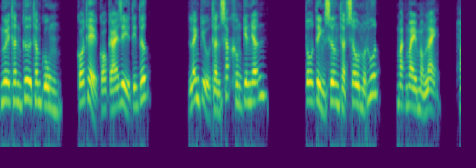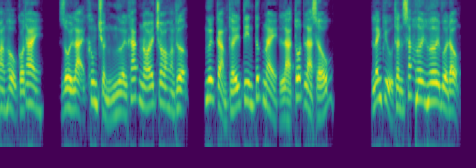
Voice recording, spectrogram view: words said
Ngươi thân cư thâm cung, có thể có cái gì tin tức? Lãnh cửu thần sắc không kiên nhẫn. Tô tình xương thật sâu một hút, mặt mày mỏng lạnh, hoàng hậu có thai, rồi lại không chuẩn người khác nói cho hoàng thượng, ngươi cảm thấy tin tức này là tốt là xấu. Lãnh cửu thần sắc hơi hơi vừa động,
